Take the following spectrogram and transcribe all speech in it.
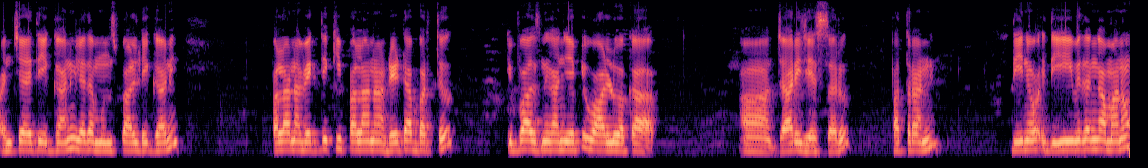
పంచాయతీకి కానీ లేదా మున్సిపాలిటీకి కానీ పలానా వ్యక్తికి పలానా డేట్ ఆఫ్ బర్త్ ఇవ్వాల్సిందిగా అని చెప్పి వాళ్ళు ఒక జారీ చేస్తారు పత్రాన్ని. దీని ఈ విధంగా మనం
